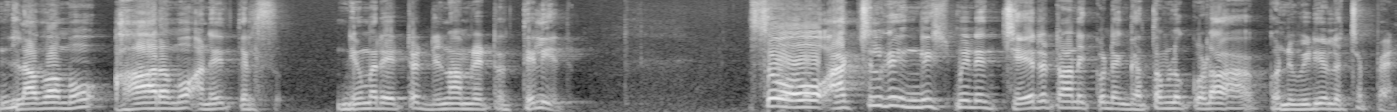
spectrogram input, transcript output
లవము హారము అనేది తెలుసు. న్యూమరేటర్ డినామినేటర్ తెలియదు. సో యాక్చువల్గా ఇంగ్లీష్ మీడియం చేరటానికి కూడా నేను గతంలో కూడా కొన్ని వీడియోలో చెప్పాను.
